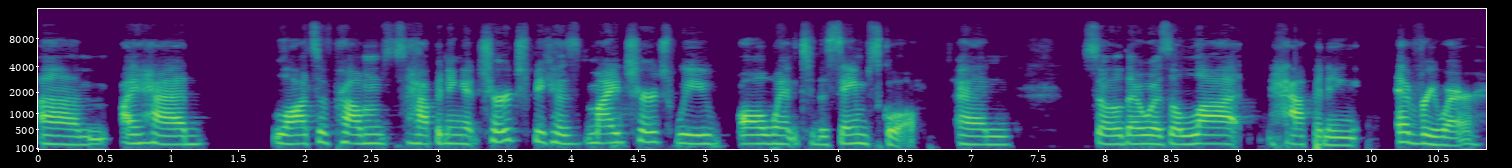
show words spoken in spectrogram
Um, I had lots of problems happening at church because my church, we all went to the same school. And so there was a lot happening everywhere.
